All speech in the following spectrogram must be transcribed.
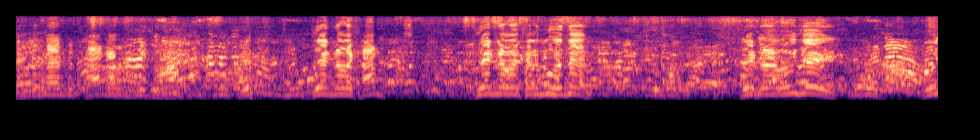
খান খান আর দেখ গেলে খান। দেখ গেলে খালি মুখে দেন। দেখ গেলে ওই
